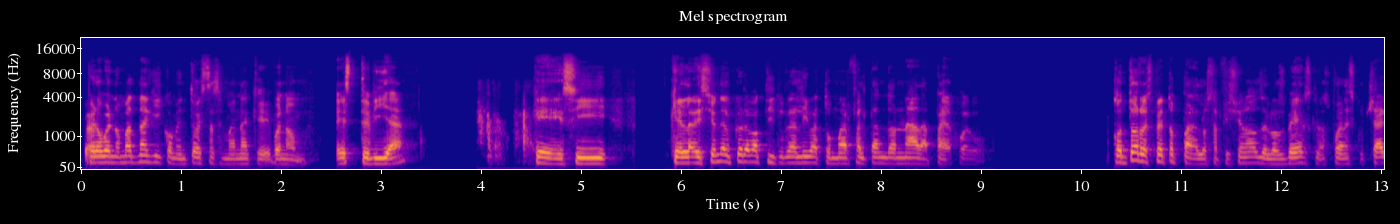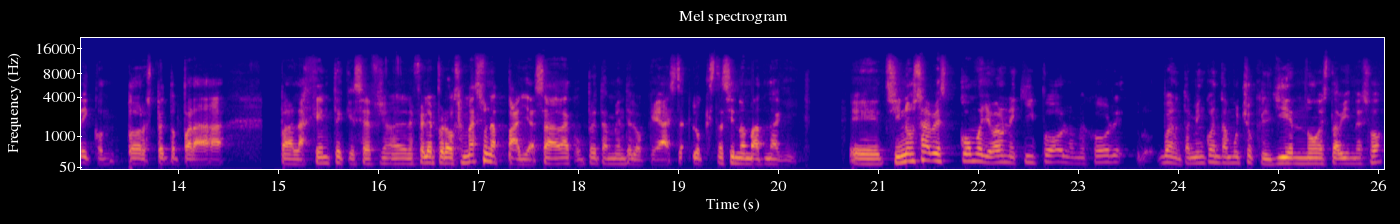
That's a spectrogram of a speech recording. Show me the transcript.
pero bueno, Matt Nagy comentó esta semana que, bueno, este día, que sí, que la edición del quarterback titular le iba a tomar faltando nada para el juego. Con todo respeto para los aficionados de los Bears que nos puedan escuchar y con todo respeto para, para la gente que sea aficionada al NFL, pero se me hace una payasada completamente lo que, está haciendo Matt Nagy. Eh, si no sabes cómo llevar un equipo, lo mejor, bueno, también cuenta mucho que el GM no está viendo eso,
